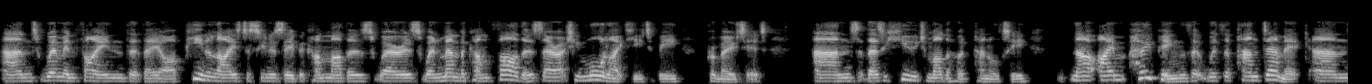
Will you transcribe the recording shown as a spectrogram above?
And women find that they are penalized as soon as they become mothers, whereas when men become fathers, they're actually more likely to be promoted. And there's a huge motherhood penalty. Now, I'm hoping that with the pandemic and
